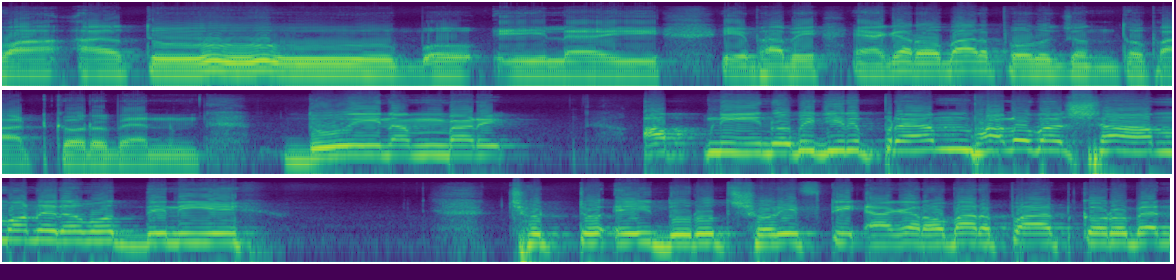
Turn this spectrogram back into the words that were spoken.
ওয়া আতুবু এভাবে এগারো বার পর্যন্ত পাঠ করবেন। দুই নম্বরে আপনি নবীজির প্রেম, ভালোবাসা মনের মধ্যে নিয়ে ছোট্ট এই দুরুদ শরীফটি এগারো বার পাঠ করবেন।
